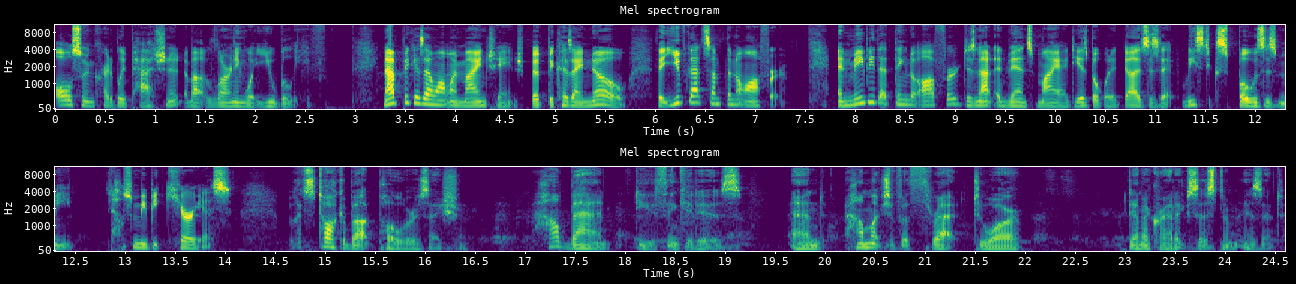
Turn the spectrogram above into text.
also incredibly passionate about learning what you believe. Not because I want my mind changed, but because I know that you've got something to offer. And maybe that thing to offer does not advance my ideas, but what it does is it at least exposes me. It helps me be curious. Let's talk about polarization. How bad do you think it is? And how much of a threat to our democratic system is it?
